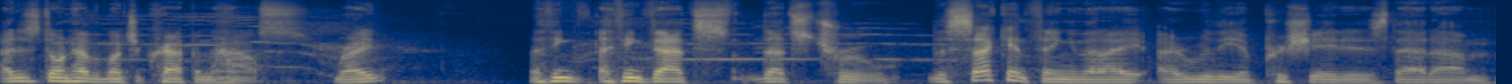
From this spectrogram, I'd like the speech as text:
I just don't have a bunch of crap in the house, right? I think I think that's that's true. The second thing that I, I really appreciate is that um,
